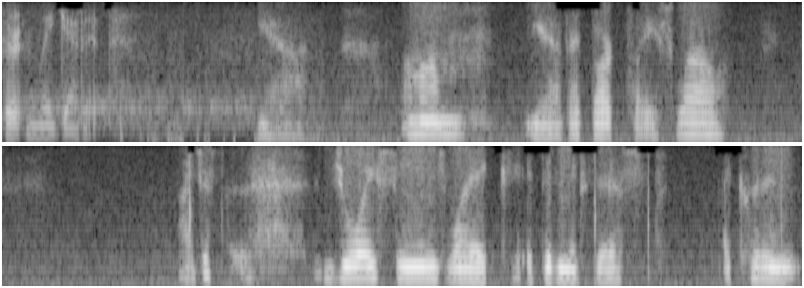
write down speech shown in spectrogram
certainly get it. Yeah. Um, yeah, that dark place. Well, I just joy seemed like it didn't exist. I couldn't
